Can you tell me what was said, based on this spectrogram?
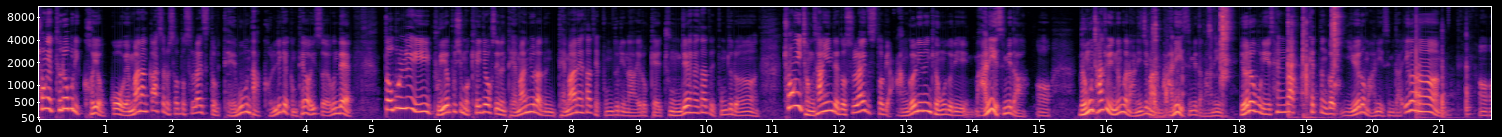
총에 트러블이 거의 없고 웬만한 가스를 써도 슬라이드 스톱이 대부분 다 걸리게끔 되어 있어요. 근데 WE, VFC, 뭐 KJ웍스 이런 대만유라든지 대만 회사 제품들이나 이렇게 중재 회사 제품들은 총이 정상인데도 슬라이드 스톱이 안 걸리는 경우들이 많이 있습니다. 어, 너무 자주 있는 건 아니지만 많이 있습니다. 많이. 여러분이 생각했던 것 의외로 많이 있습니다. 이거는 어,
